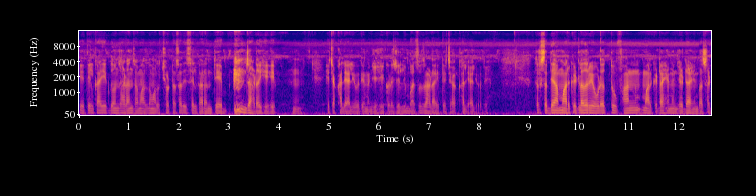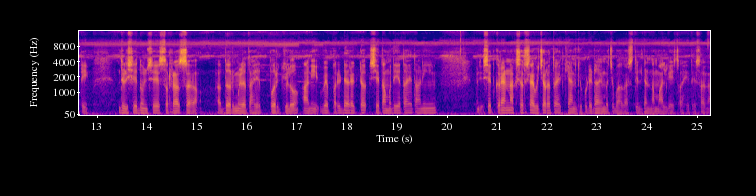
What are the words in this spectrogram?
येथील काही एक दोन झाडांचा माल तुम्हाला छोटासा दिसेल कारण ते झाडं हे ह्याच्या खाली आले होते म्हणजे हे इकडं जे लिंबाचं झाड आहे त्याच्याखाली आले होते. तर सध्या मार्केटला जर एवढं तुफान मार्केट आहे म्हणजे डाळिंबासाठी दीडशे दोनशे सर्रास दर मिळत आहेत पर किलो आणि व्यापारी डायरेक्ट शेतामध्ये येत आहेत आणि म्हणजे शेतकऱ्यांना अक्षरशः विचारत आहेत की आणखी कुठे डाळिंबाचे बाग असतील त्यांना माल घ्यायचा आहे ते सांगा.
